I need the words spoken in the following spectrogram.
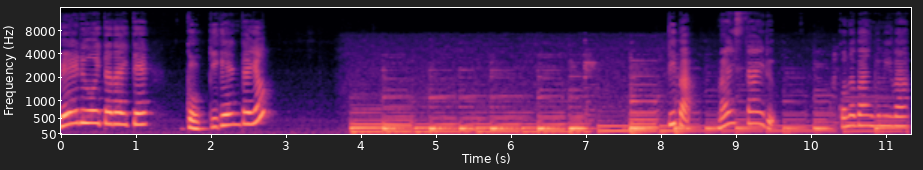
メールをいただいてご機嫌だよ。ビバマイスタイルこの番組は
